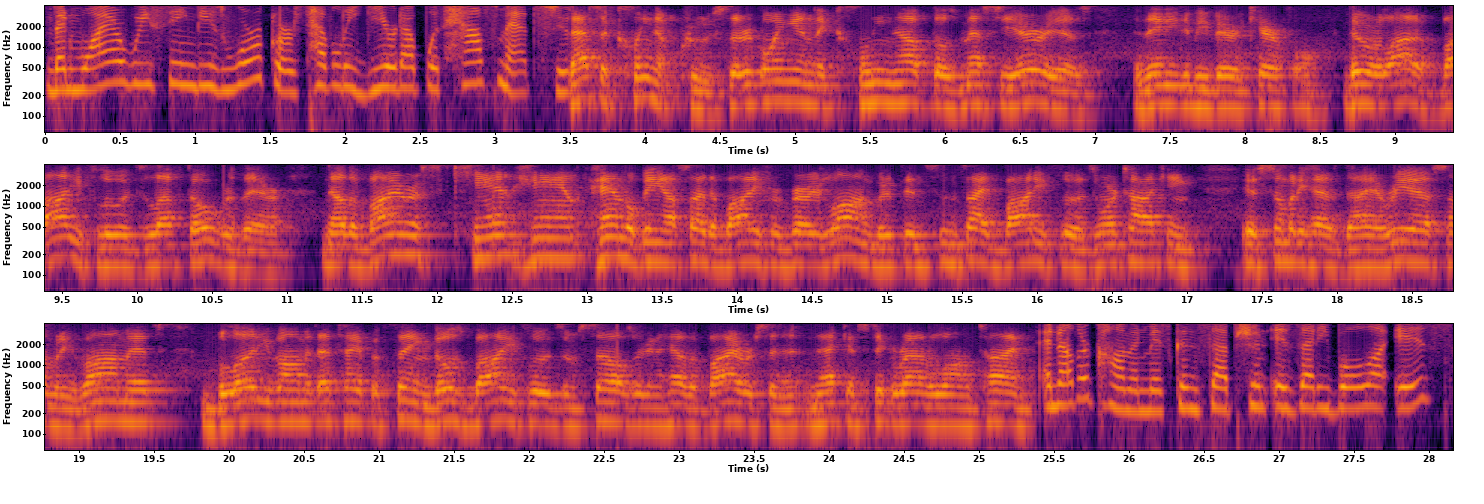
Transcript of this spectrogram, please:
then why are we seeing these workers heavily geared up with hazmat suits? That's a cleanup crew. So they're going in to clean up those messy areas, they need to be very careful. There were a lot of body fluids left over there. Now, the virus can't handle being outside the body for very long, but if it's inside body fluids, and we're talking if somebody has diarrhea, if somebody vomits, bloody vomit, that type of thing, those body fluids themselves are going to have the virus in it, and that can stick around a long time. Another common misconception is that Ebola is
